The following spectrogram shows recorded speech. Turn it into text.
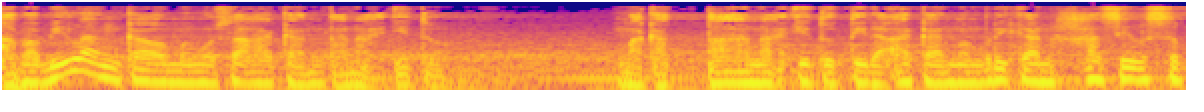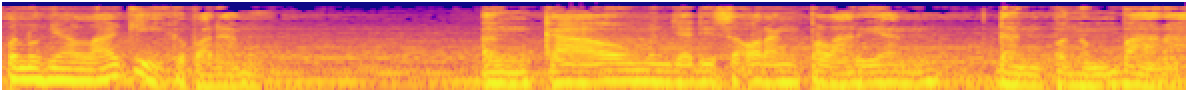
Apabila engkau mengusahakan tanah itu, maka tanah itu tidak akan memberikan hasil sepenuhnya lagi kepadamu. Engkau menjadi seorang pelarian dan pengembara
